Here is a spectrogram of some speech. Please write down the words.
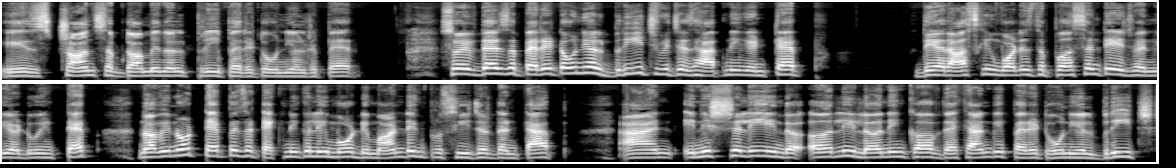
Is transabdominal preperitoneal repair. So if there is a peritoneal breach which is happening in TEP, they are asking what is the percentage when we are doing TEP. Now we know TEP is a technically more demanding procedure than TAP. And initially in the early learning curve there can be peritoneal breach.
